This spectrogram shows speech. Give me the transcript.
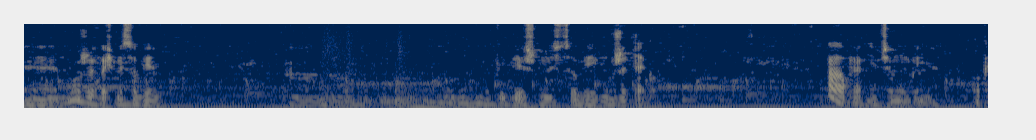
E, może weźmy sobie e, wybierzmy sobie może tego. A pewnie, czemu by nie. Ok,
